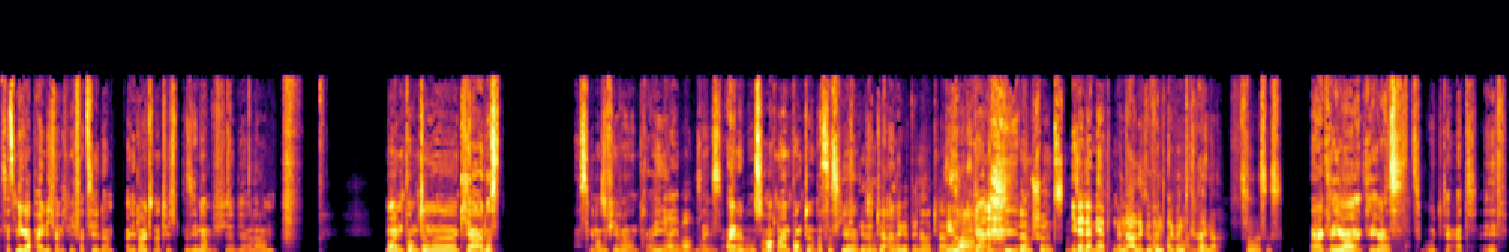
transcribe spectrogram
Ist jetzt mega peinlich, wenn ich mich verzähle, weil die Leute natürlich gesehen haben, wie viel wir alle haben. Neun Punkte. Chiara, du hast. Hast du genauso viel? Waren drei, Ja, ich habe auch neun. sechs. Alter, du hast auch neun Punkte. Das ist hier Hier sind wir alle Gewinner, klar. Ja. Solidarität. Wir am schönsten. Jeder, der mehr Punkte Wenn hat, alle hat gewinnt, gewinnt keiner. So ist es. Ja, Gregor, Gregor ist zu gut. Der hat elf.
